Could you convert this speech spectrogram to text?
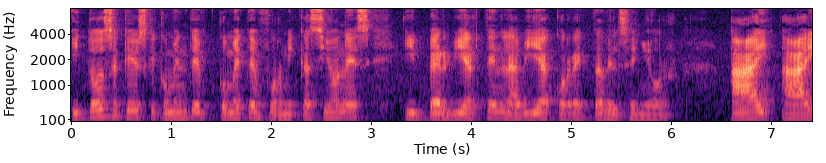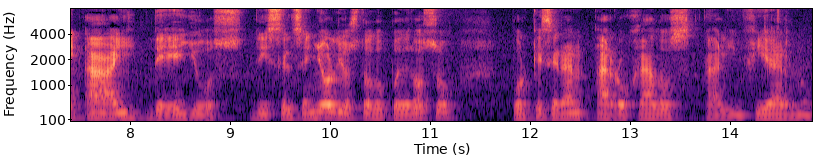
y todos aquellos que cometen, fornicaciones y pervierten la vía correcta del Señor. Ay, ay, ay de ellos, dice el Señor Dios Todopoderoso, porque serán arrojados al infierno.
